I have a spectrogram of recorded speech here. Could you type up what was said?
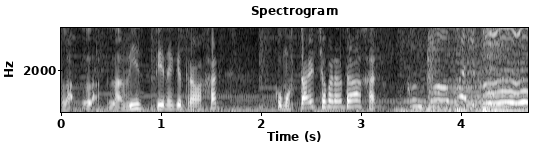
la, la- la vid tiene que trabajar como está hecha para trabajar. con todo el gusto.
